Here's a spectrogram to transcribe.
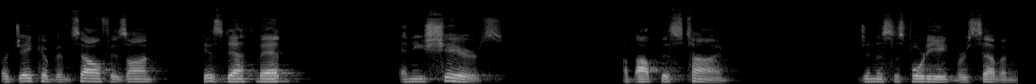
or Jacob himself is on his deathbed and he shares about this time. Genesis 48, verse 7.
